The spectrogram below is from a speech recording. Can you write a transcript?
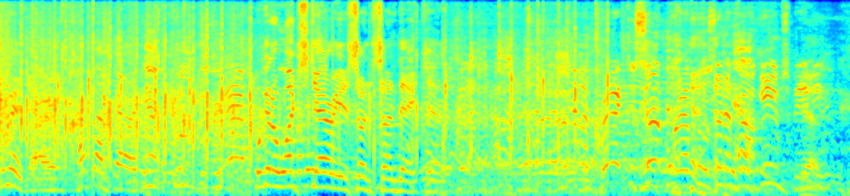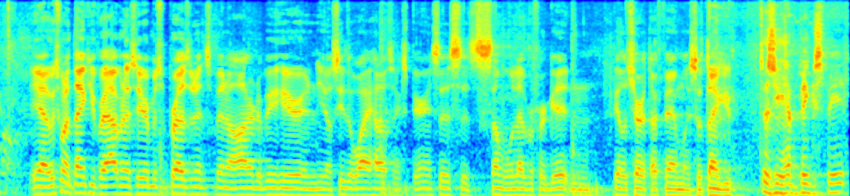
Come here, Darius. How about Darius? We're going to watch Darius on Sunday, too. Practice up, prep those NFL games, baby. Yeah, we just want to thank you for having us here, Mr. President. It's been an honor to be here and, you know, see the White House and experience this. It's something we'll never forget and be able to share with our family. So thank you. Does he have big speed?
